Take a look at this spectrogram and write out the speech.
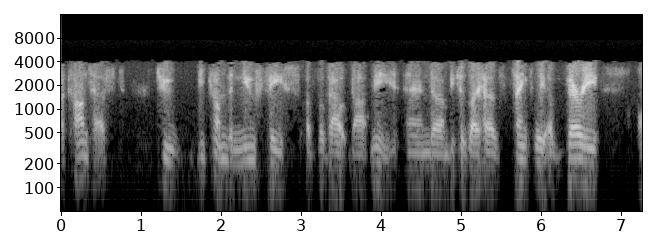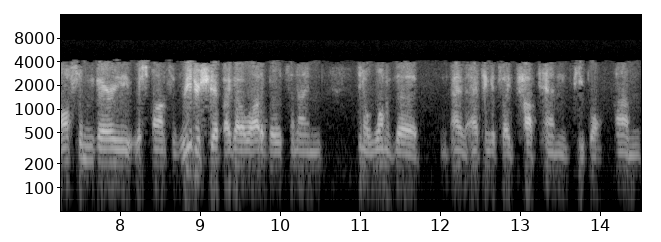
a contest to become the new face of About.me, and um, because I have thankfully a very awesome, very responsive readership, I got a lot of votes, and I'm you know one of the I, I think it's like top ten people. Um,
